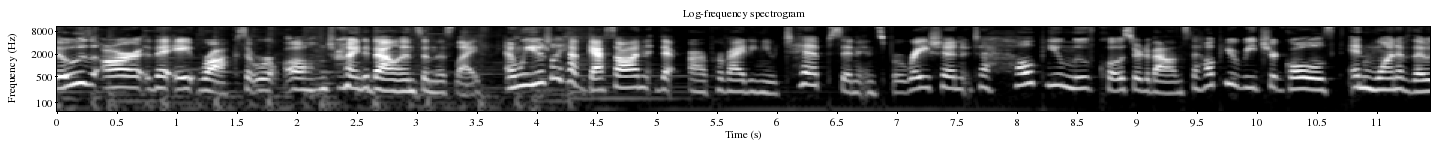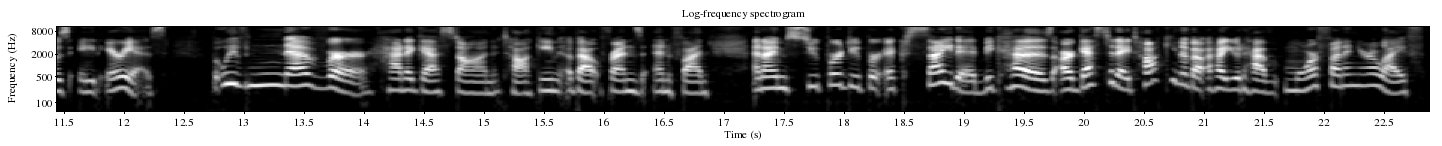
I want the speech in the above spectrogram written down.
Those are the eight rocks that we're all trying to balance in this life. And we usually have guests on that are providing you tips and inspiration to help you move closer to balance, to help you reach your goals in one of those eight areas. But we've never had a guest on talking about friends and fun. And I'm super duper excited because our guest today talking about how you'd have more fun in your life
